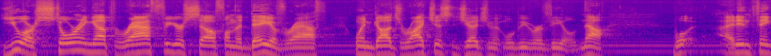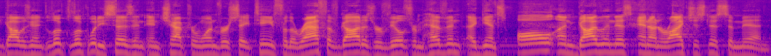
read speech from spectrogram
you are storing up wrath for yourself on the day of wrath when God's righteous judgment will be revealed. Now, I didn't think God was going to look. Look what he says in, in chapter 1, verse 18. For the wrath of God is revealed from heaven against all ungodliness and unrighteousness of men.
